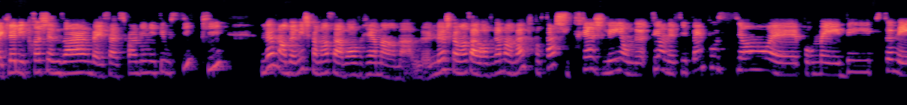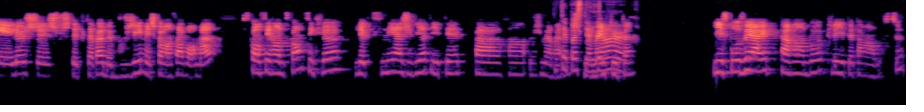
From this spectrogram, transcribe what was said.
Fait que là, les prochaines heures, ben, ça a super bien été aussi. Puis là, à un moment donné, je commence à avoir vraiment mal. Là, je commence à avoir vraiment mal. Puis pourtant, je suis très gelée. On a, tu sais, on a essayé plein de positions euh, pour m'aider, tout ça, mais là, je n'étais plus capable de bouger, mais je commençais à avoir mal. Puis ce qu'on s'est rendu compte, c'est que là, le petit nez à Juliette, il était par en... Je me Il rappelle, je me mêle tout le temps. Il est supposé être par en bas, puis là, il était par en haut, c'est ça?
